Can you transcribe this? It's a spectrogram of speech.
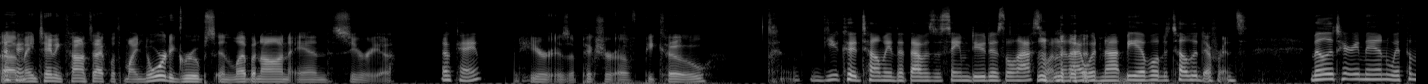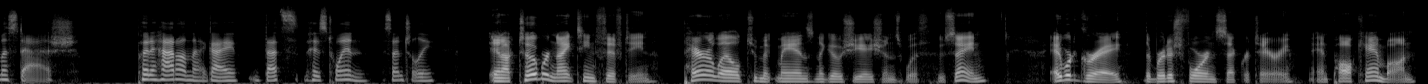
uh, Okay. maintaining contact with minority groups in Lebanon and Syria. Okay. Here is a picture of Picot. You could tell me that that was the same dude as the last one, and I would not be able to tell the difference. Military man with a mustache. Put a hat on that guy. That's his twin, essentially. In October 1915, parallel to McMahon's negotiations with Hussein, Edward Grey, the British Foreign Secretary, and Paul Cambon,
